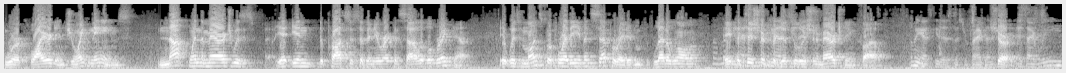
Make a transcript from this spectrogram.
were acquired in joint names, not when the marriage was in the process of an irreconcilable breakdown. It was months before they even separated, let alone Well, a ask- petition let for dissolution of marriage being filed. Let me ask you this, Mr. Franklin. Sure. As I read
